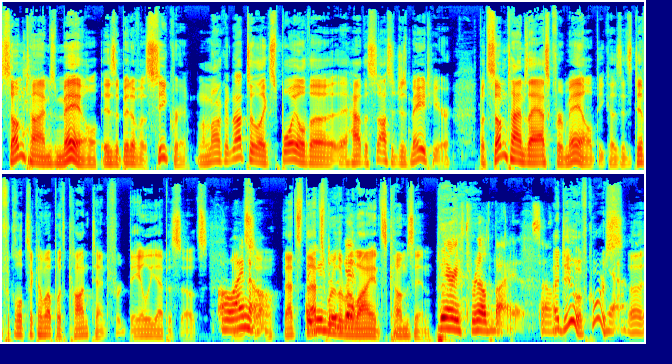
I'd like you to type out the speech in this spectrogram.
Sometimes mail is a bit of a secret. I'm not not to like spoil the how the sausage is made here, but sometimes I ask for mail because it's difficult to come up with content for daily episodes. Oh, I know. So that's that's where the reliance comes in. Very thrilled by it. So I do, of course. Yeah. Uh,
